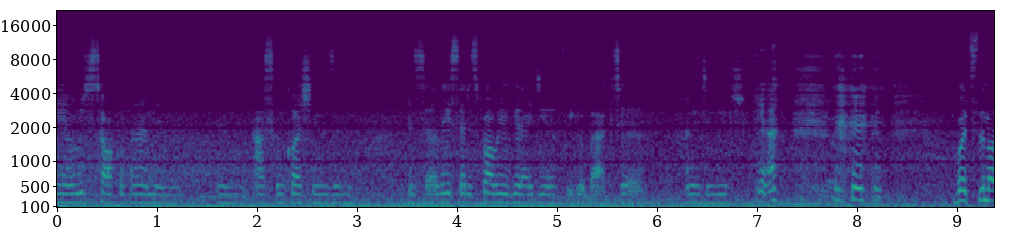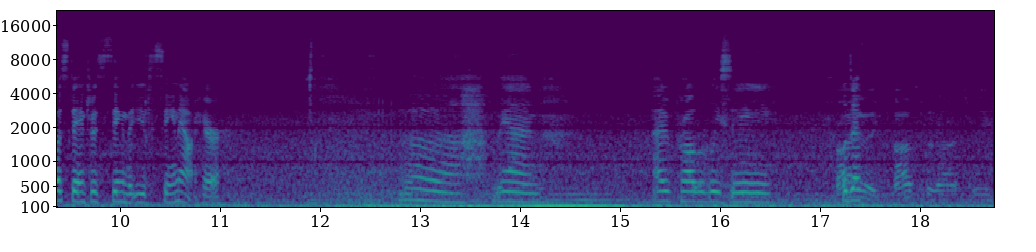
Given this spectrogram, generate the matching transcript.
you know, we just talk with them and, and ask them questions, and and so they said it's probably a good idea if we go back to Huntington Beach. Yeah. What's the most dangerous thing that you've seen out here? Uh, man, I'd probably say Probably def- the cops the last week.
